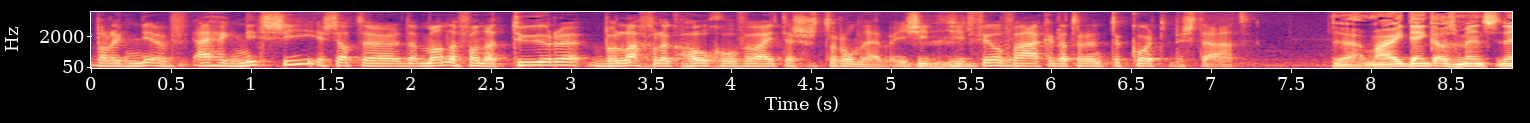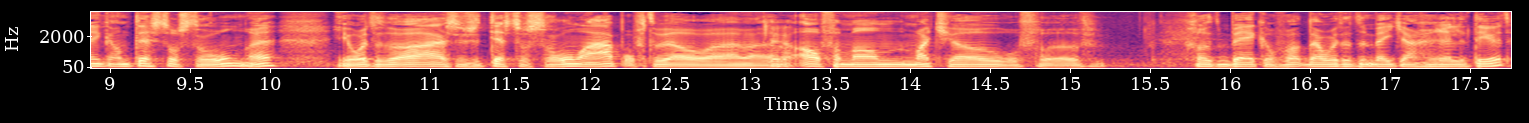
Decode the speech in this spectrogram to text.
wat ik eigenlijk niet zie, is dat, er, dat mannen van nature belachelijk hoge hoeveelheid testosteron hebben. Je ziet, je ziet veel vaker dat er een tekort bestaat. Ja, maar ik denk als mensen denken aan testosteron, hè, je hoort het wel, ah, is dus een testosteronaap, oftewel uh, Ja. alfaman, macho of, of grote bek of wat, daar wordt het een beetje aan gerelateerd.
